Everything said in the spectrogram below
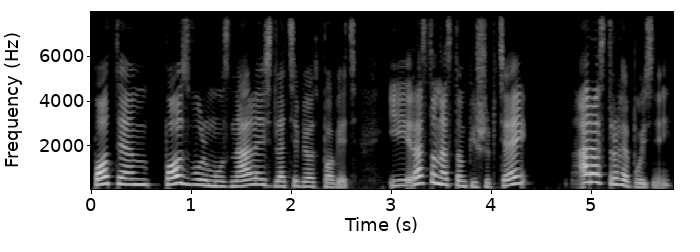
potem pozwól mu znaleźć dla ciebie odpowiedź. I raz to nastąpi szybciej, a raz trochę później.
